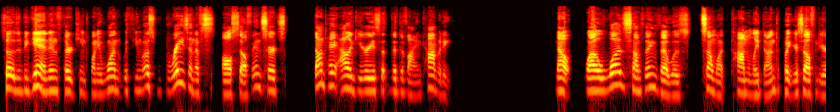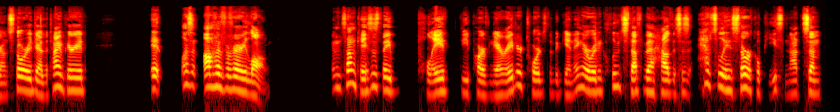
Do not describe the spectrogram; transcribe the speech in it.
So to begin in 1321 with the most brazen of all self-inserts, Dante Alighieri's The Divine Comedy. Now, while it was something that was somewhat commonly done to put yourself into your own story during the time period, it wasn't often for very long. In some cases, they played the part of narrator towards the beginning or would include stuff about how this is absolutely historical piece, not some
